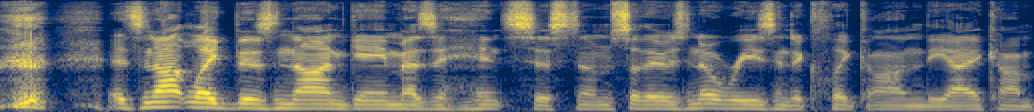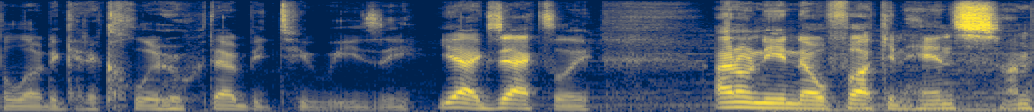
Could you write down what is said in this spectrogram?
it's not like this non-game has a hint system, so there's no reason to click on the icon below to get a clue. That would be too easy. Yeah, exactly. I don't need no fucking hints. I'm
